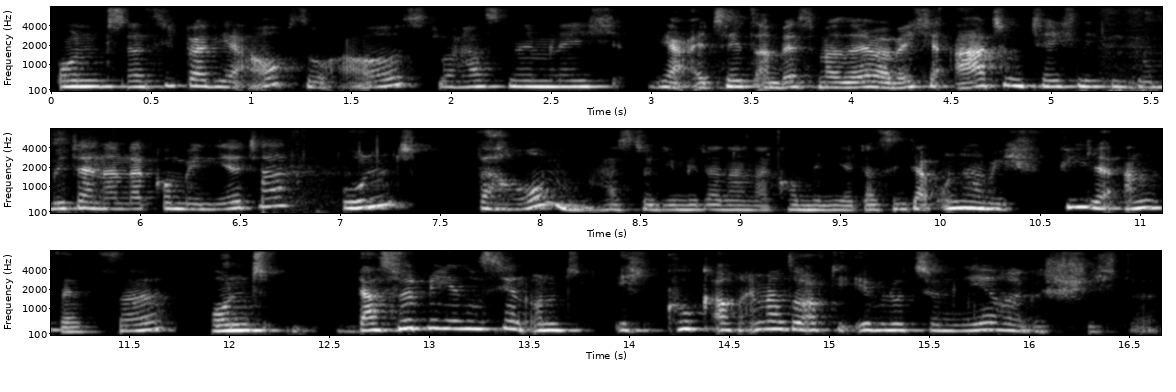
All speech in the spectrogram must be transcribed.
Und das sieht bei dir auch so aus. Du hast nämlich, ja, erzählst am besten mal selber, welche Atemtechniken du miteinander kombiniert hast und Warum hast du die miteinander kombiniert? Das sind ja unheimlich viele Ansätze. Und das würde mich interessieren. Und ich gucke auch immer so auf die evolutionäre Geschichte.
